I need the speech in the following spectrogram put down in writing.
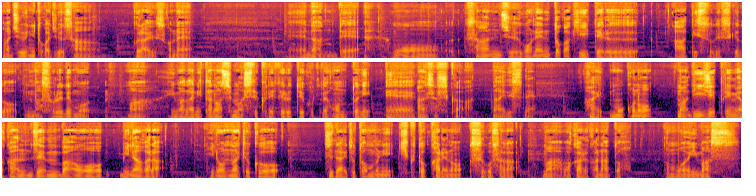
まあ、12とか13ぐらいですかね。えーなんで、もう35年とか聴いてるアーティストですけど、まあそれでも、まあ未だに楽しませてくれてるということで本当に、えー感謝しかないですね。はい。もうこの、まあ DJ プレミア完全版を見ながら、いろんな曲を時代とともに聴くと彼の凄さが、まあわかるかなと思います。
